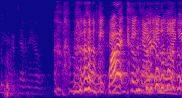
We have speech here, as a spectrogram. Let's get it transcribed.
We have to have an AO. Kate What? found- Kate found it in the language.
